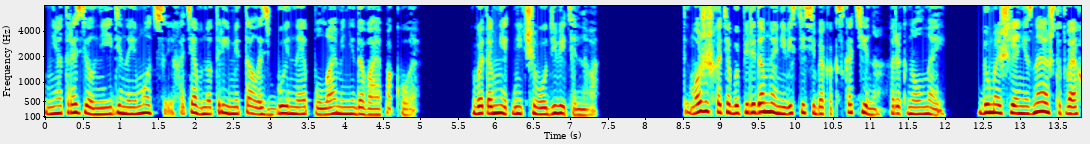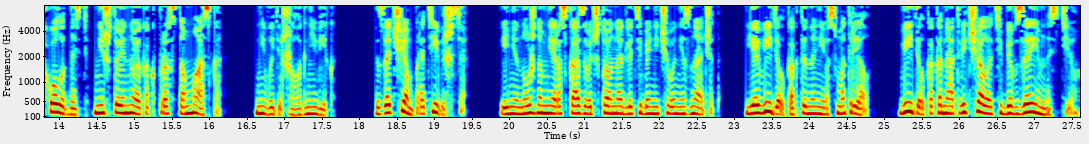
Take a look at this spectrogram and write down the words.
не отразил ни единой эмоции, хотя внутри металось буйное пламя, не давая покоя. В этом нет ничего удивительного. «Ты можешь хотя бы передо мной не вести себя как скотина?» — рыкнул Ней. «Думаешь, я не знаю, что твоя холодность — не что иное, как просто маска?» — не выдержал огневик. «Зачем противишься? И не нужно мне рассказывать, что она для тебя ничего не значит. Я видел, как ты на нее смотрел. Видел, как она отвечала тебе взаимностью.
